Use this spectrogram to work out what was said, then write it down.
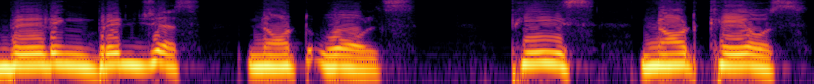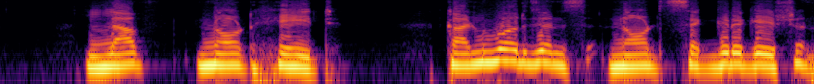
building bridges not walls peace not chaos love not hate convergence not segregation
